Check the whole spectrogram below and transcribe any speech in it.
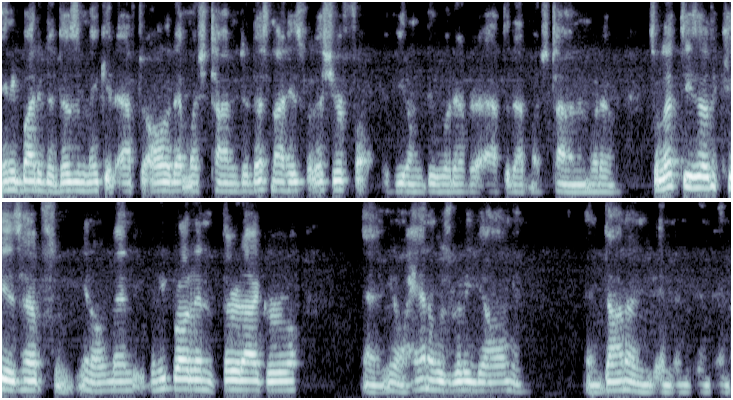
Anybody that doesn't make it after all of that much time, that's not his fault. That's your fault if you don't do whatever after that much time and whatever. So let these other kids have some, you know, man. When he brought in Third Eye Girl, and you know Hannah was really young, and and Donna and and and, and,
